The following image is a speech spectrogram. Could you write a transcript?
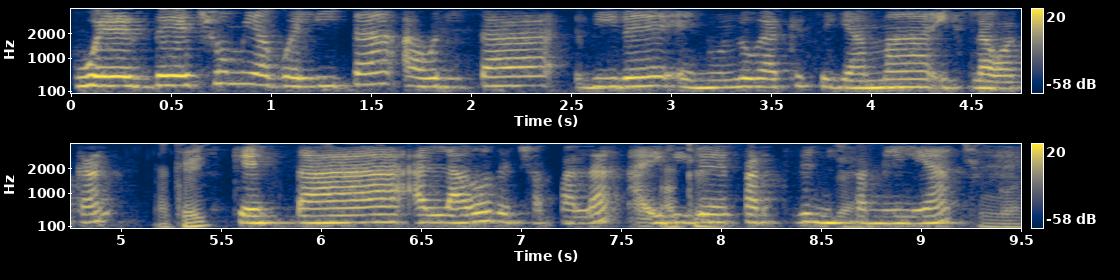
Pues de hecho mi abuelita ahorita vive en un lugar que se llama Islahuacán, ¿Ok? que está al lado de Chapala, ahí vive parte de mi familia. Chingón.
